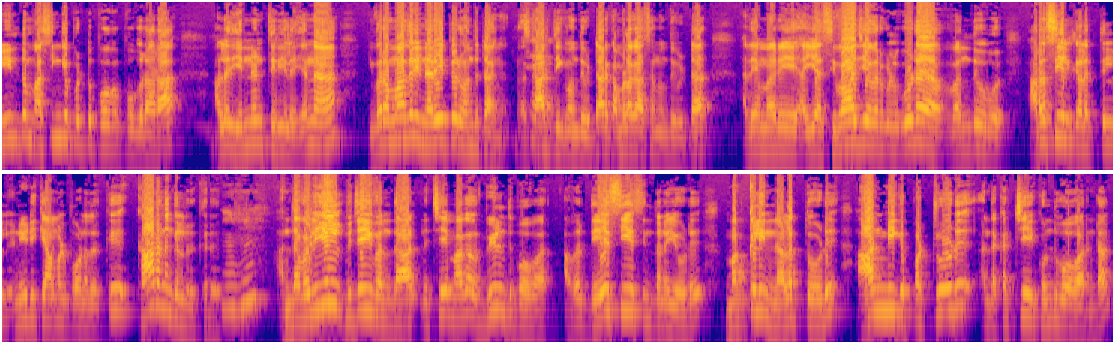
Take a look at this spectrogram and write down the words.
மீண்டும் அசிங்கப்பட்டு போக போகிறாரா? அல்லது என்னன்னு தெரியல. ஏன்னா இவரை மாதிரி நிறைய பேர் வந்துட்டாங்க. கார்த்திக் வந்து விட்டார் கமலஹாசன் வந்து விட்டார். அதே மாதிரி ஐயா சிவாஜி அவர்கள் கூட வந்து அரசியல் களத்தில் நீடிக்காமல் போனதற்கு காரணங்கள் இருக்கிறது. அந்த வழியில் விஜய் வந்தால் நிச்சயமாக அவர் வீழ்ந்து போவார். அவர் தேசிய சிந்தனையோடு மக்களின் நலத்தோடு ஆன்மீக பற்றோடு அந்த கட்சியை கொண்டு போவார் என்றால்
